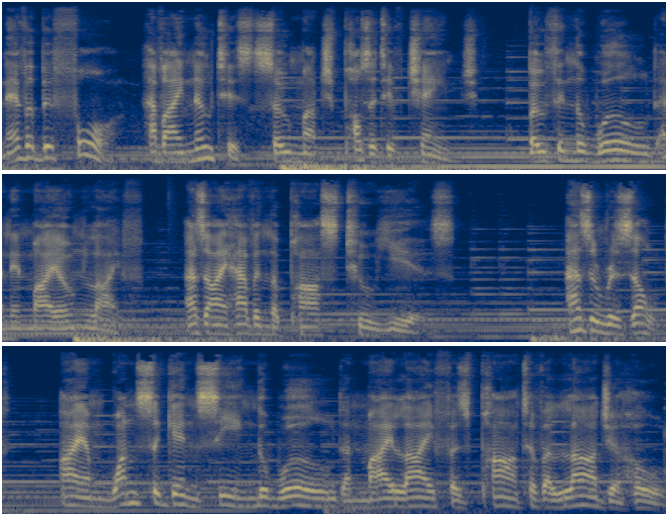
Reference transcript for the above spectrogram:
Never before have I noticed so much positive change, both in the world and in my own life, as I have in the past two years. As a result, I am once again seeing the world and my life as part of a larger whole.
